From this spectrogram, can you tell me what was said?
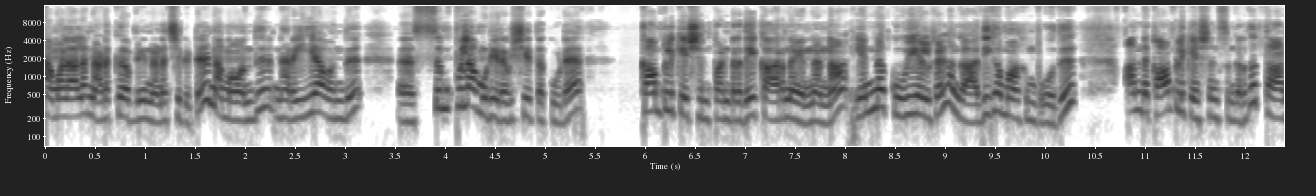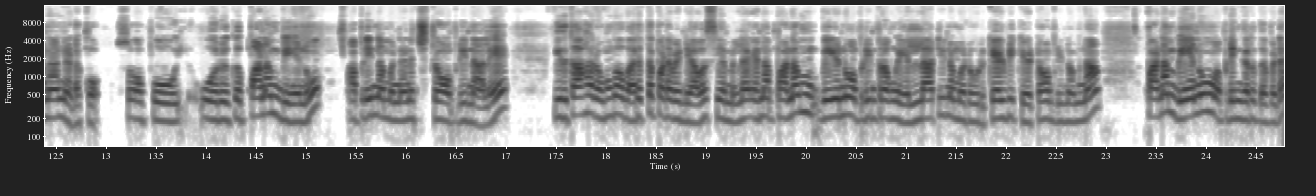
நம்மளால் நடக்கு அப்படின்னு நினச்சிக்கிட்டு நம்ம வந்து நிறையா வந்து சிம்பிளாக முடிகிற விஷயத்த கூட காம்ப்ளிகேஷன் பண்ணுறதே காரணம் என்னென்னா என்ன குவியல்கள் அங்கே அதிகமாகும் போது அந்த காம்ப்ளிகேஷன்ஸுங்கிறது தானாக நடக்கும். ஸோ அப்போது ஒரு பணம் வேணும் அப்படின்னு நம்ம நினச்சிட்டோம் அப்படின்னாலே இதுக்காக ரொம்ப வருத்தப்பட வேண்டிய அவசியம் இல்லை. ஏன்னா பணம் வேணும் அப்படின்றவங்க எல்லாத்தையும் நம்ம ஒரு கேள்வி கேட்டோம் அப்படின்னோம்னா பணம் வேணும் அப்படிங்கிறத விட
